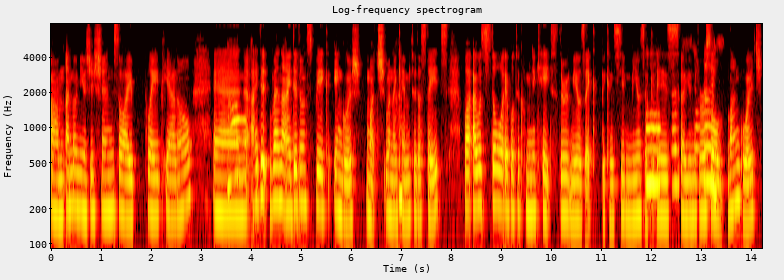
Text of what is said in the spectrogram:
um, I'm a musician, so I play piano. And Oh. I did when I didn't speak English much when I mm-hmm. came to the States, but I was still able to communicate through music because music Oh, is a so universal nice. language.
